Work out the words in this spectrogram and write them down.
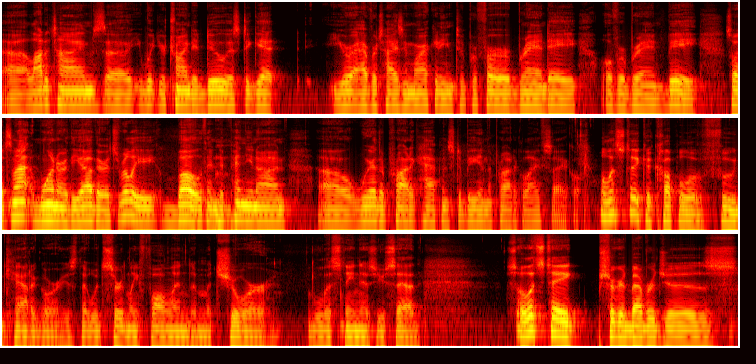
Uh, a lot of times, uh, what you're trying to do is to get your advertising marketing to prefer brand A over brand B. So it's not one or the other, it's really both, and depending on uh, where the product happens to be in the product life cycle. Well, let's take a couple of food categories that would certainly fall into mature listing, as you said. So let's take sugared beverages,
